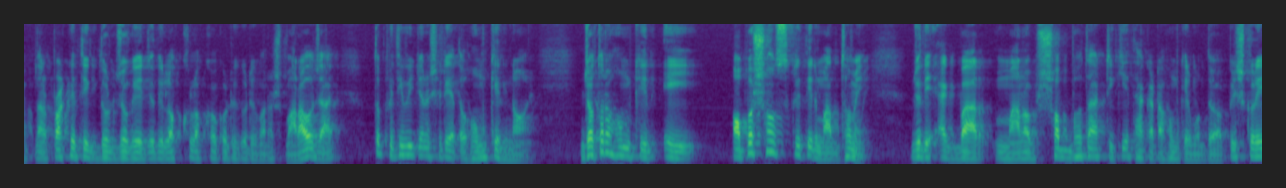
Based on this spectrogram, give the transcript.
আপনার প্রাকৃতিক দুর্যোগে যদি লক্ষ লক্ষ কোটি কোটি মানুষ মারাও যায়, তো পৃথিবীর জন্য সেটি এত হুমকির নয়। যতটা হুমকির এই অপসংস্কৃতির মাধ্যমে যদি একবার মানব সভ্যতা টিকিয়ে থাকাটা হুমকির মধ্যে অপিস করি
